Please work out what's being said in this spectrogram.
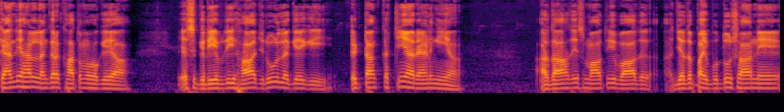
ਕਹਿੰਦੇ ਹਨ, ਲੰਗਰ ਖਤਮ ਹੋ ਗਿਆ। ਇਸ ਗਰੀਬ ਦੀ ਹਾਂ ਜ਼ਰੂਰ ਲੱਗੇਗੀ। ਇੱਟਾਂ ਕੱਚੀਆਂ ਰਹਿਣਗੀਆਂ। ਅਰਦਾਸ ਦੀ ਸਮਾਪਤੀ ਬਾਅਦ ਜਦ ਭਾਈ ਬੁੱਧੂ ਸ਼ਾਹ ਨੇ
